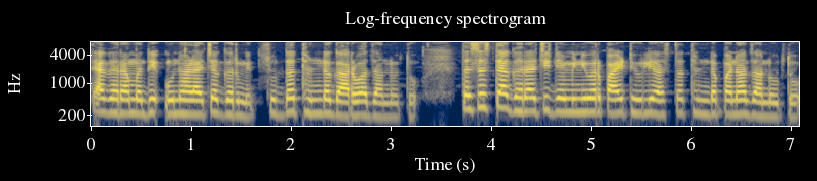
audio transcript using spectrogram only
त्या घरामध्ये उन्हाळ्याच्या गरमीत सुद्धा थंड गारवा जाणवतो. तसंच त्या घराची जमिनीवर पाय ठेवली असता थंडपणा जाणवतो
